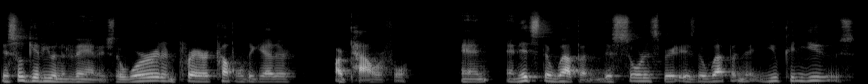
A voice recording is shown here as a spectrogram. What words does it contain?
this will give you an advantage. The word and prayer coupled together are powerful. And, and it's the weapon. This sword of spirit is the weapon that you can use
